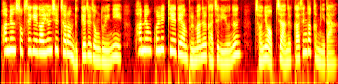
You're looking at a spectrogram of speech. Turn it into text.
화면 속 세계가 현실처럼 느껴질 정도이니 화면 퀄리티에 대한 불만을 가질 이유는 전혀 없지 않을까 생각합니다.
